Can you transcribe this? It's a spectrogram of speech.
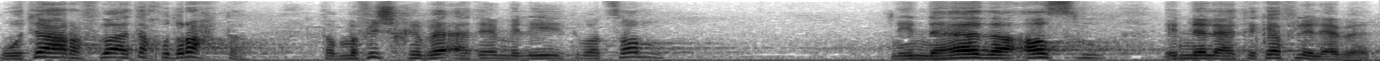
وتعرف بقى تاخد راحتك. طب ما فيش خباء هتعمل إيه؟ تبقى تصلي. لأن هذا أصل إن الاعتكاف للعبادة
